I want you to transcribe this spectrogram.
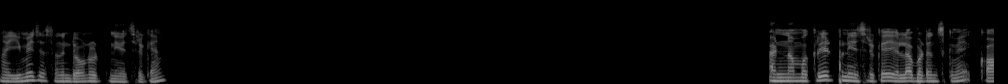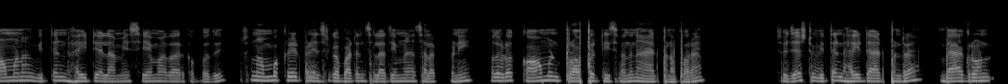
நான் இமேஜஸ் வந்து டவுன்லோட் பண்ணி வச்சுருக்கேன். அண்ட் நம்ம க்ரியேட் பண்ணி வச்சுருக்க எல்லா பட்டன்ஸுக்குமே காமனாக வித் அண்ட் ஹைட் எல்லாமே சேமாக தான் இருக்க போகுது. ஸோ நம்ம க்ரியேட் பண்ணி வச்சுருக்க பட்டன்ஸ் எல்லாத்தையுமே நான் செலக்ட் பண்ணி அதோட காமன் ப்ராப்பர்ட்டிஸ் வந்து நான் ஆட் பண்ண போகிறேன் so just width and height add பண்ணுறேன் பேக்ரவுண்ட்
